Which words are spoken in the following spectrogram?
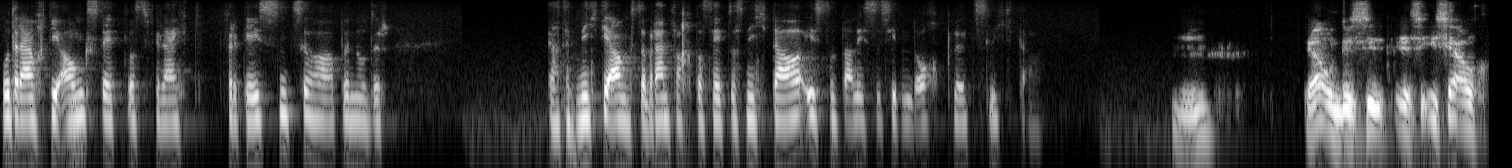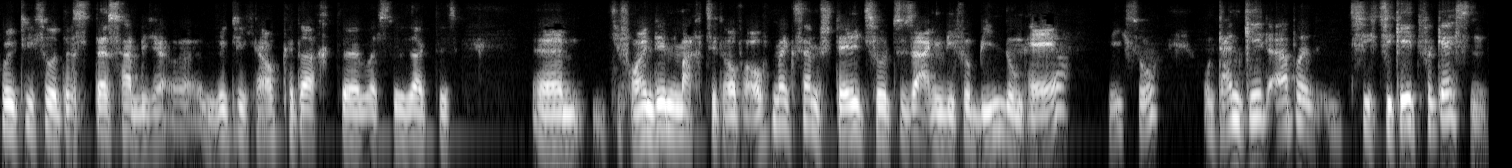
Oder auch die Angst, etwas vielleicht vergessen zu haben oder ja, nicht die Angst, aber einfach, dass etwas nicht da ist und dann ist es eben doch plötzlich da. Mhm. Ja, und es, es ist ja auch wirklich so, dass, das habe ich wirklich auch gedacht, äh, was du sagtest. Ähm, die Freundin macht sie darauf aufmerksam, stellt sozusagen die Verbindung her, nicht so. Und dann geht aber, sie, sie geht vergessen.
